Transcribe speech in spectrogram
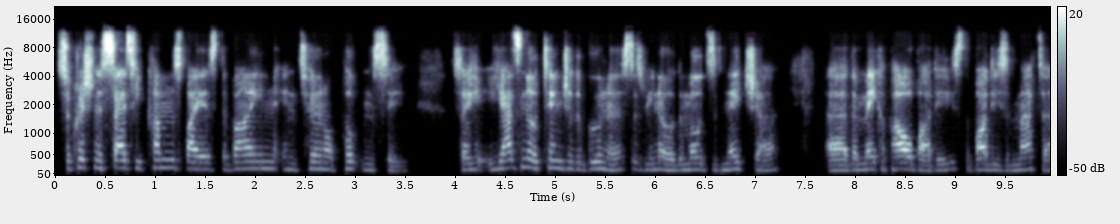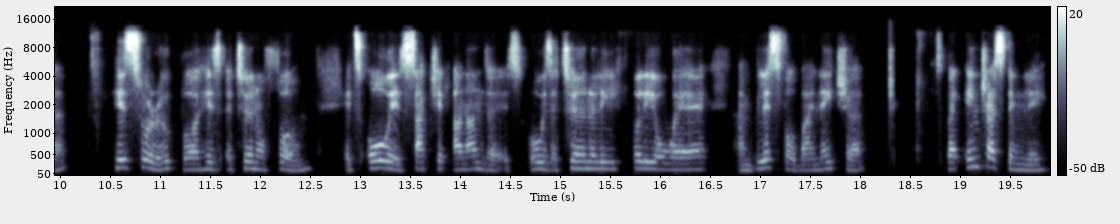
so Krishna says he comes by his divine internal potency. So he, he has no tinge of the gunas, as we know, the modes of nature uh, that make up our bodies, the bodies of matter. His swarup or his eternal form, it's always Satchit Ananda, it's always eternally fully aware and blissful by nature. But interestingly,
